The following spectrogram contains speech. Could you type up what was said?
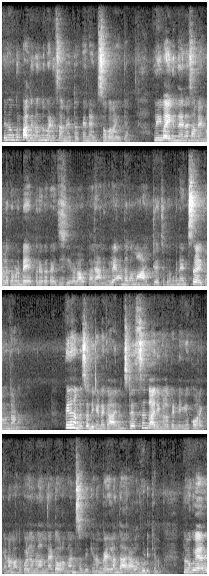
പിന്നെ നമുക്കൊരു പതിനൊന്ന് മണി സമയത്തൊക്കെ നട്ട്സൊക്കെ കഴിക്കാം. അല്ലെങ്കിൽ വൈകുന്നേരം സമയങ്ങളിലൊക്കെ നമ്മൾ ബേക്കറി ഒക്കെ കഴിച്ച് ശീലമുള്ള ആൾക്കാരാണെങ്കിൽ അതൊക്കെ മാറ്റി വെച്ചിട്ട് നമുക്ക് നട്ട്സ് കഴിക്കാവുന്നതാണ്. പിന്നെ നമ്മൾ ശ്രദ്ധിക്കേണ്ട കാര്യം സ്ട്രെസ്സും കാര്യങ്ങളൊക്കെ ഉണ്ടെങ്കിൽ കുറയ്ക്കണം. അതുപോലെ നമ്മൾ നന്നായിട്ട് ഉറങ്ങാൻ ശ്രദ്ധിക്കണം. വെള്ളം ധാരാളം കുടിക്കണം. നമുക്ക് വേറെ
